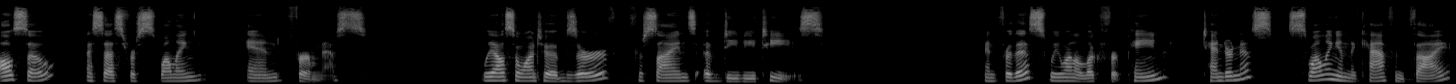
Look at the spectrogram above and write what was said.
Also, assess for swelling and firmness. We also want to observe for signs of DVTs. And for this, we want to look for pain, tenderness, swelling in the calf and thigh,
